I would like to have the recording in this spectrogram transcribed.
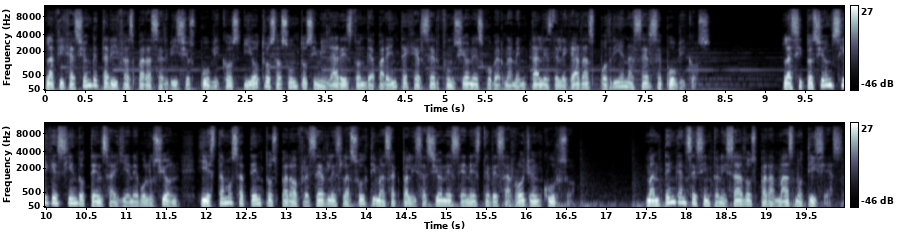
la fijación de tarifas para servicios públicos y otros asuntos similares donde aparenta ejercer funciones gubernamentales delegadas podrían hacerse públicos. La situación sigue siendo tensa y en evolución, y estamos atentos para ofrecerles las últimas actualizaciones en este desarrollo en curso. Manténganse sintonizados para más noticias.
